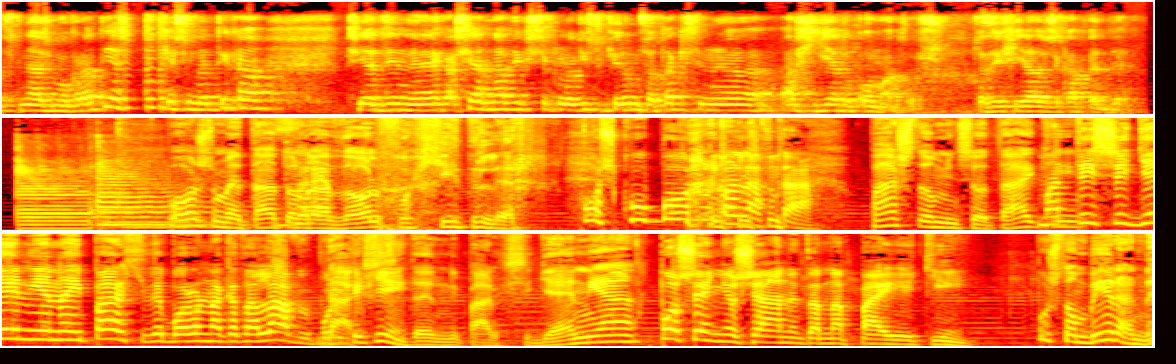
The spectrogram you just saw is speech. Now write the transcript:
Της Νέας Δημοκρατίας και συμμετείχα για την διαδικασία ανάδειξης εκλογής του κ. Μητσοτάκη στην ε, αρχηγία του κόμματος το 2015. Πώς μετά τον Αδόλφο Χίτλερ Πώς κουμπώνουν όλα αυτά; πας στο Μητσοτάκι. Μα τι συγγένεια να υπάρχει, δεν μπορώ να καταλάβω. Εντάξει, Πολιτική. δεν υπάρχει συγγένεια. Πώς ένιωσε άνετα να πάει εκεί; Πώ τον πήρανε;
